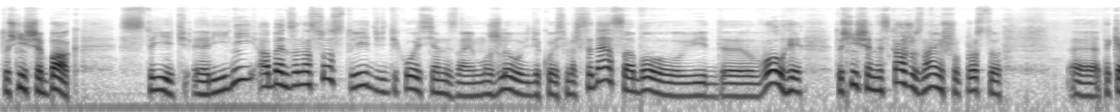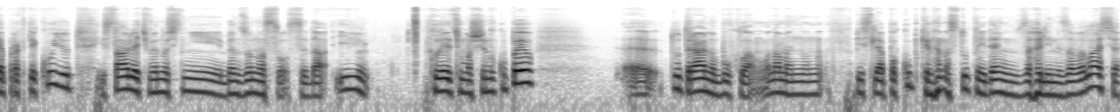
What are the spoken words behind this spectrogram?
точніше бак, стоїть рідній, а бензонасос стоїть від якогось, я не знаю, можливо, від якогось Мерседеса або від е, Волги. Точніше не скажу, знаю, що просто таке практикують і ставлять виносні бензонасоси. Да. І коли я цю машину купив, е, тут реально був хлам. Вона мене після покупки на наступний день взагалі не завелася.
